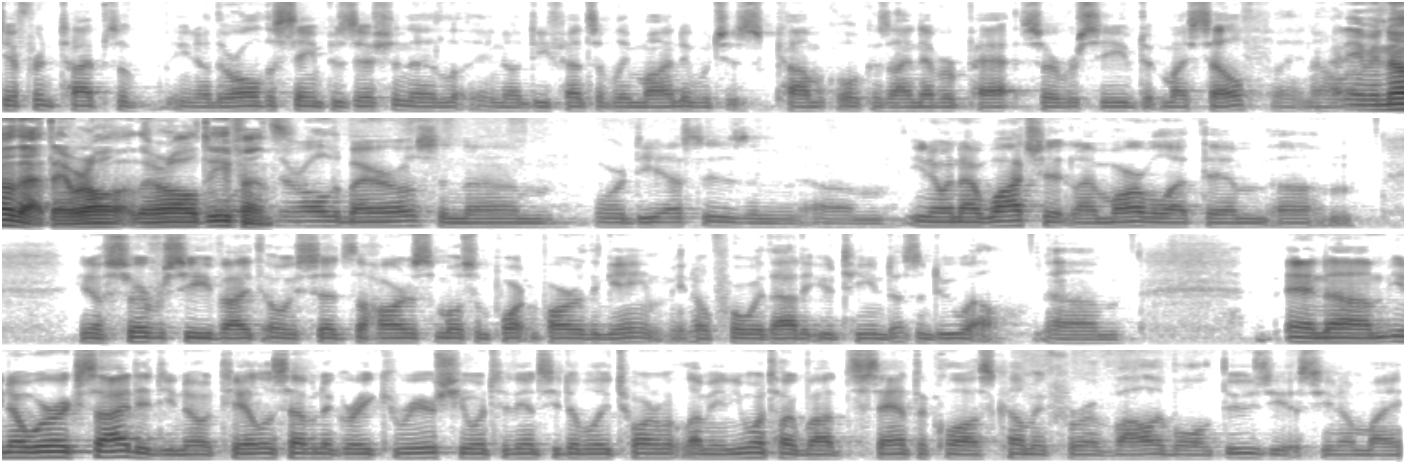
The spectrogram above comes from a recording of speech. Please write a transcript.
different types of you know they're all the same position. They're you know defensively minded, which is comical because I never pat, serve received it myself. You know, I didn't even know that they were all they're all defense. They're all the barrows and um, or DSs and um, you know and I watch it and I marvel at them. Um, you know, serve receive. I always said it's the hardest, most important part of the game. You know, for without it, your team doesn't do well. And um, you know we're excited. You know Taylor's having a great career. She went to the NCAA tournament. I mean, you want to talk about Santa Claus coming for a volleyball enthusiast. You know, my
